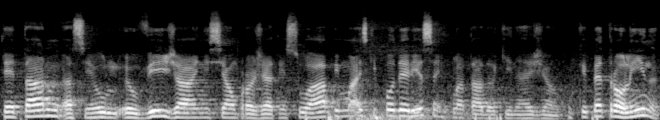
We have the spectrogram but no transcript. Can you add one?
tentaram, assim, eu, eu vi já iniciar um projeto em Suape, mas que poderia ser implantado aqui na região, porque Petrolina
